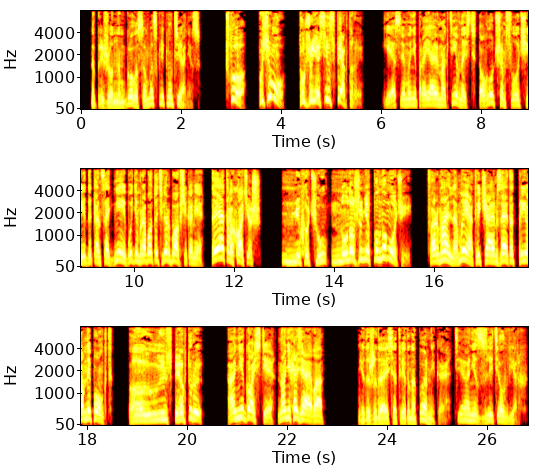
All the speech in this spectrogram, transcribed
— напряженным голосом воскликнул Тианис. «Что? Почему? Тут же есть инспекторы!» «Если мы не проявим активность, то в лучшем случае до конца дней будем работать вербовщиками. Ты этого хочешь?» «Не хочу, но у нас же нет полномочий». «Формально мы отвечаем за этот приемный пункт». «А инспекторы?» «Они гости, но не хозяева. Не дожидаясь ответа напарника, Тианис взлетел вверх.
